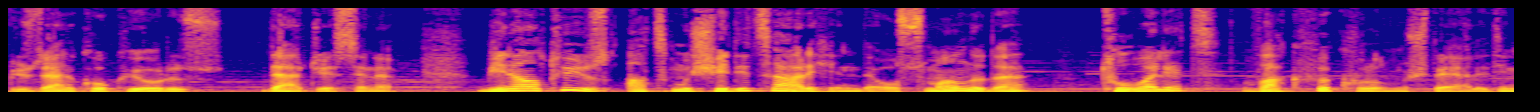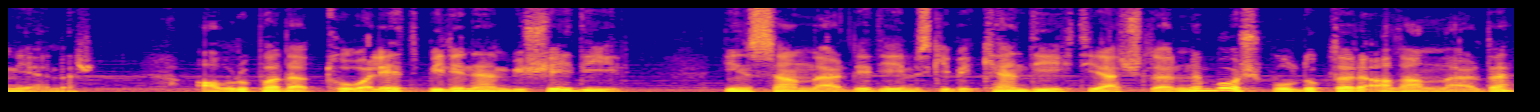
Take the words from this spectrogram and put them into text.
güzel kokuyoruz dercesine. 1667 tarihinde Osmanlı'da tuvalet vakfı kurulmuş değerli dinleyenler. Avrupa'da tuvalet bilinen bir şey değil. İnsanlar dediğimiz gibi kendi ihtiyaçlarını boş buldukları alanlarda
